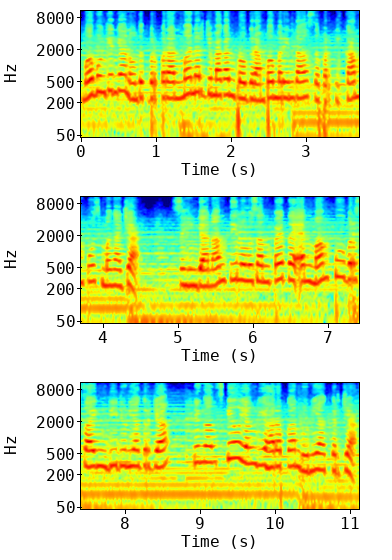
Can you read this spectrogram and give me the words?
memungkinkan untuk berperan menerjemahkan program pemerintah seperti kampus mengajar, sehingga nanti lulusan PTN mampu bersaing di dunia kerja dengan skill yang diharapkan dunia kerja.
